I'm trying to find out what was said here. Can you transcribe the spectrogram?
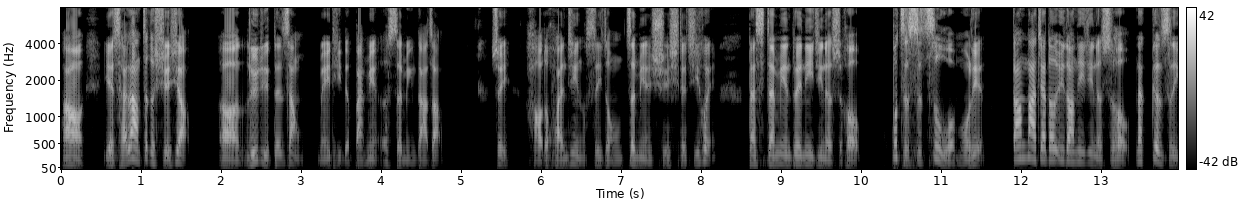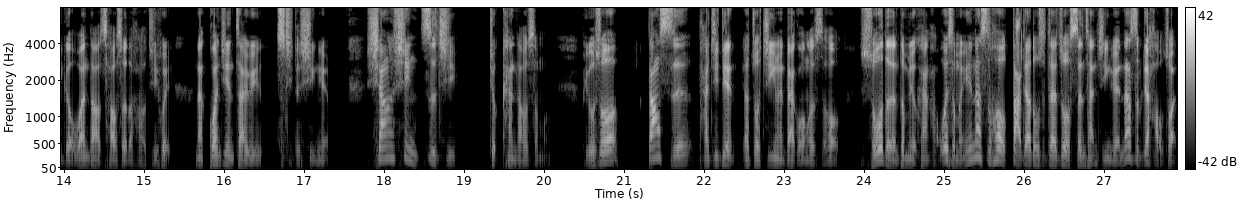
然后也才让这个学校。啊，屡屡登上媒体的版面而声名大噪，所以好的环境是一种正面学习的机会。但是在面对逆境的时候，不只是自我磨练，当大家都遇到逆境的时候，那更是一个弯道超车的好机会。那关键在于自己的信念，相信自己就看到什么。比如说，当时台积电要做晶圆代工的时候。所有的人都没有看好，为什么？因为那时候大家都是在做生产晶圆，那是比较好赚，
